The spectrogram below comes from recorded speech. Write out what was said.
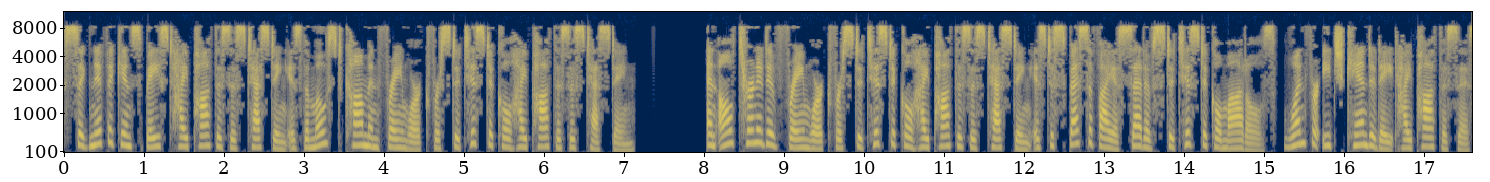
Significance-based hypothesis testing is the most common framework for statistical hypothesis testing. An alternative framework for statistical hypothesis testing is to specify a set of statistical models, one for each candidate hypothesis,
